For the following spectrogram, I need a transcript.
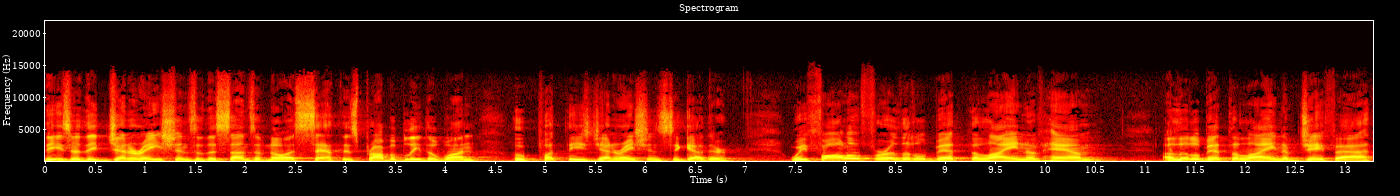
These are the generations of the sons of Noah. Seth is probably the one who put these generations together. We follow for a little bit the line of Ham, a little bit the line of Japheth,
